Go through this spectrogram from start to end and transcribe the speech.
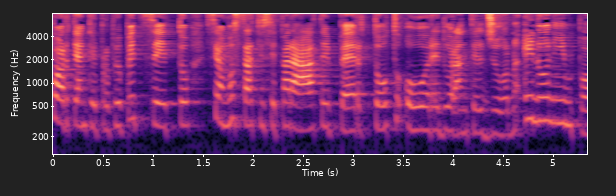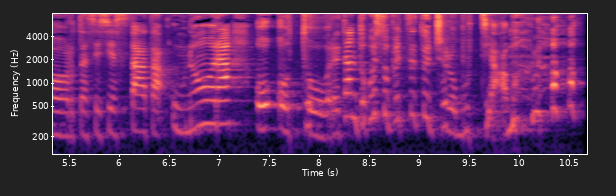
porti anche il proprio pezzetto, siamo stati separate per tot ore durante il giorno e non importa se sia stata un'ora o otto ore, tanto questo pezzetto ce lo buttiamo, no?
